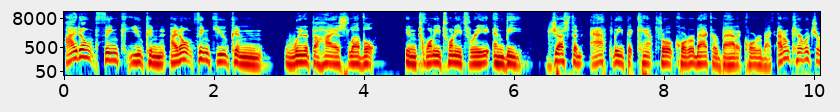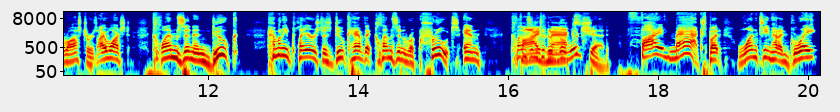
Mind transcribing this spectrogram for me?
I don't think you can. I don't think you can win at the highest level in 2023 and be just an athlete that can't throw at quarterback or bad at quarterback. I don't care what your roster is. I watched Clemson and Duke. How many players does Duke have that Clemson recruits? And Clemson Five took it to the woodshed. Five max, but one team had a great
